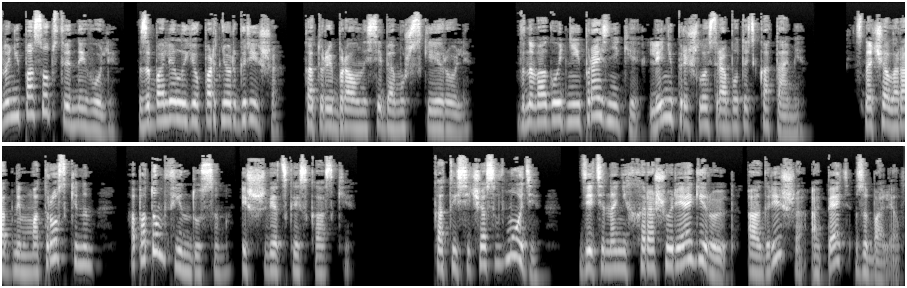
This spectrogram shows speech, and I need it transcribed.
но не по собственной воле. Заболел ее партнер Гриша, который брал на себя мужские роли. В новогодние праздники Лене пришлось работать котами. Сначала родным Матроскиным, а потом Финдусом из шведской сказки. Коты сейчас в моде, дети на них хорошо реагируют, а Гриша опять заболел.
